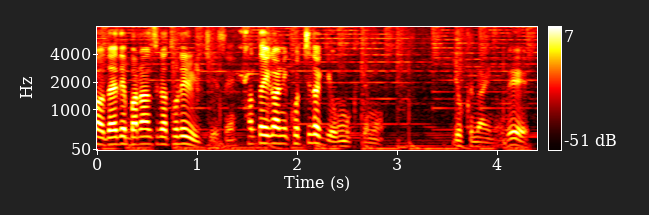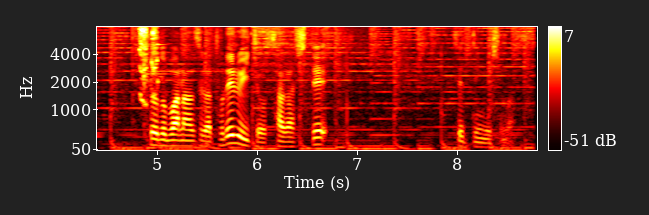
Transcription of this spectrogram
まあ大体バランスが取れる位置ですね。反対側にこっちだけ重くても良くないのでちょうどバランスが取れる位置を探してセッティングします。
